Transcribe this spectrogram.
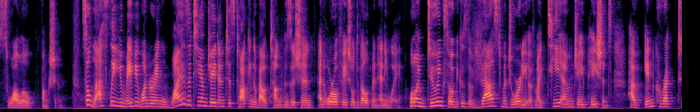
swallow function. So lastly, you may be wondering, why is a TMJ dentist talking about tongue position and orofacial development anyway? Well, I'm doing so because the vast majority of my TMJ patients have incorrect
